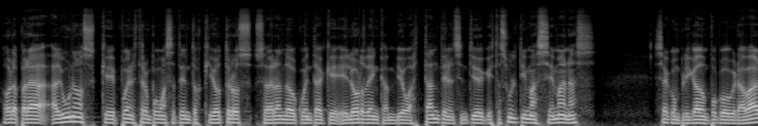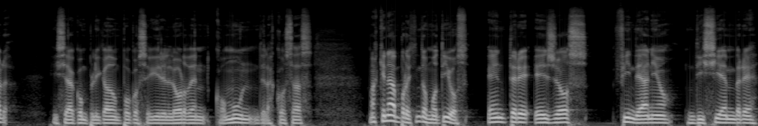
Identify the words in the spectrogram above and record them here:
Ahora, para algunos que pueden estar un poco más atentos que otros, se habrán dado cuenta que el orden cambió bastante en el sentido de que estas últimas semanas se ha complicado un poco grabar y se ha complicado un poco seguir el orden común de las cosas, más que nada por distintos motivos, entre ellos fin de año, diciembre,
